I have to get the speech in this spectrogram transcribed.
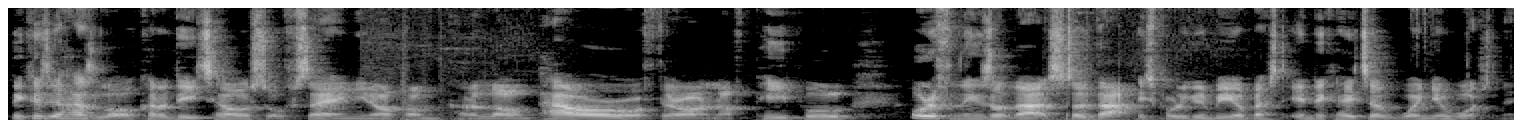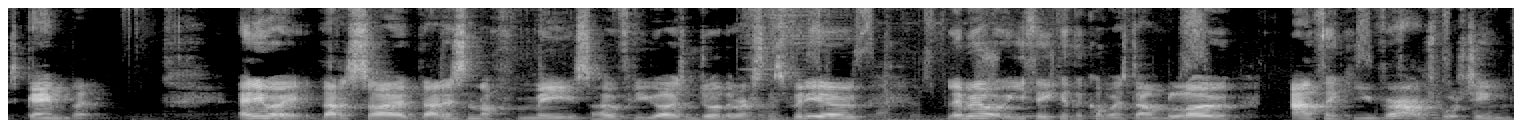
because it has a lot of kind of details sort of saying, you know, if I'm kind of low on power, or if there aren't enough people, or different things like that, so that is probably going to be your best indicator when you're watching this gameplay. Anyway, that aside, that is enough from me, so hopefully you guys enjoy the rest of this video. Let me know what you think in the comments down below, and thank you very much for watching.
